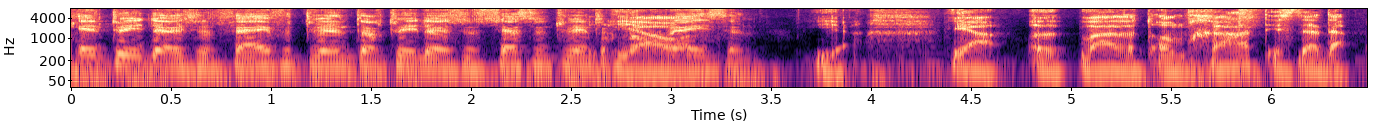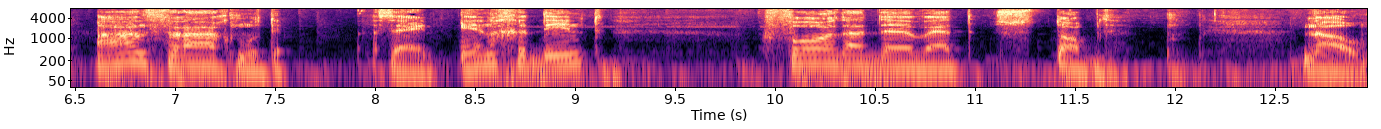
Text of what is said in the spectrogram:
in 2025, 2026 nog hoor. wijzen? Ja, ja eh, waar het om gaat is dat de aanvraag moet zijn ingediend voordat de wet stopt. Nou,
